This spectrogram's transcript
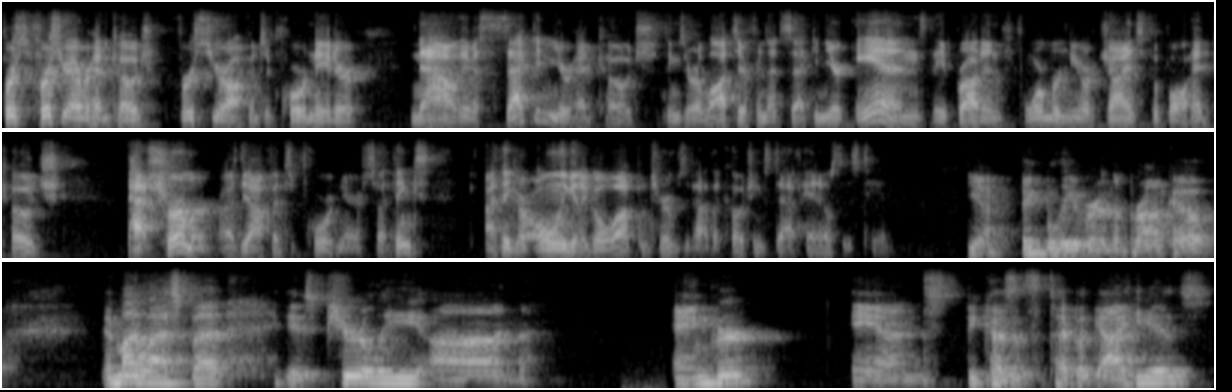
first first year ever head coach, first year offensive coordinator. Now they have a second year head coach. Things are a lot different that second year, and they brought in former New York Giants football head coach Pat Shurmur as the offensive coordinator. So I think I think are only going to go up in terms of how the coaching staff handles this team. Yeah, big believer in the Bronco. And my last bet is purely on anger and because it's the type of guy he is.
